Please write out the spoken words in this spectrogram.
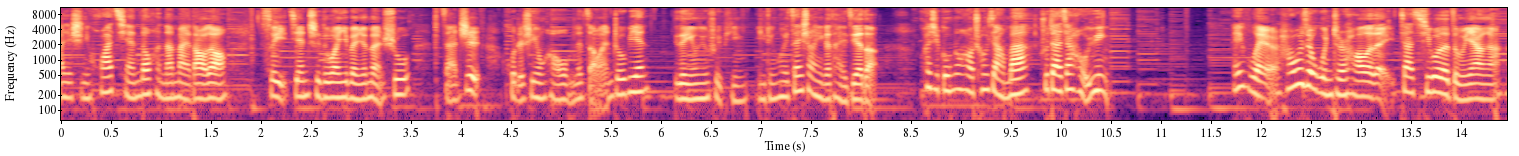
而且是你花钱都很难买到的哦，所以坚持读完一本原版书、杂志，或者是用好我们的早安周边，你的英语水平一定会再上一个台阶的。快去公众号抽奖吧，祝大家好运！Hey Blair, how was your winter holiday? 假期过得怎么样啊？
